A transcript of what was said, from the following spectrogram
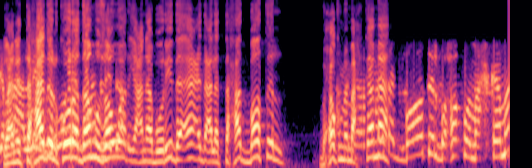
جمال يعني اتحاد الكره ده كان مزور؟ يعني أبو ريدة قاعد على اتحاد باطل بحكم محكمة؟ حضرتك باطل بحكم محكمة؟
